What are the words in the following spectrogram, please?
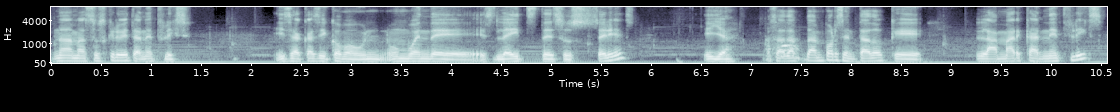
Nada más suscríbete a Netflix y saca así como un, buen de slates de sus series y ya. O sea, dan, por sentado que la marca Netflix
